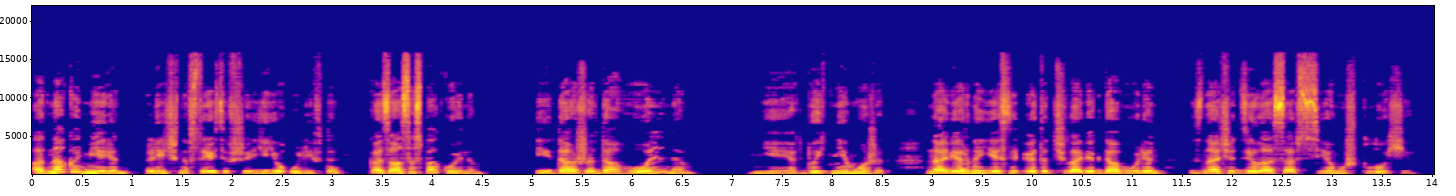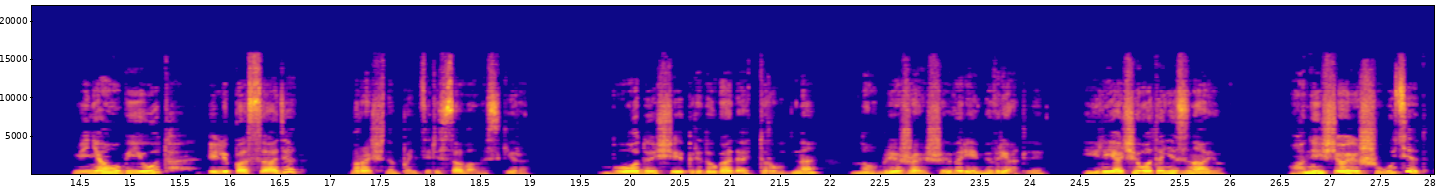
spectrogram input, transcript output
Однако Мирин, лично встретивший ее у лифта, казался спокойным и даже довольным. Нет, быть не может. Наверное, если этот человек доволен, значит, дела совсем уж плохи. «Меня убьют или посадят?» — мрачно поинтересовалась Кира. «Будущее предугадать трудно, но в ближайшее время вряд ли. Или я чего-то не знаю. Он еще и шутит?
